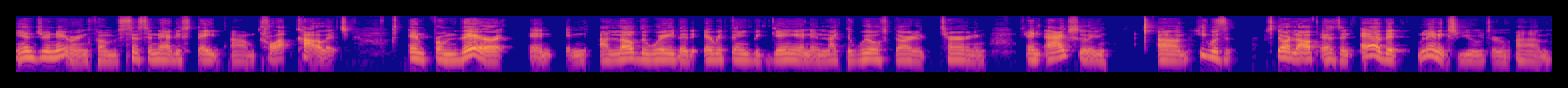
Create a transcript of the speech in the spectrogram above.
engineering from Cincinnati State um, College. And from there, and, and I love the way that everything began and like the wheels started turning. And actually, um, he was started off as an avid Linux user, um,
